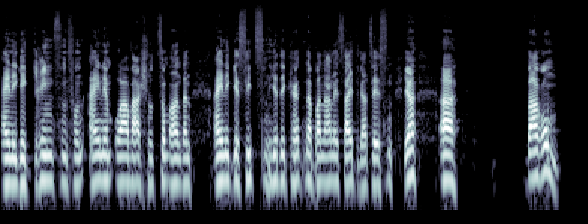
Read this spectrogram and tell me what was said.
einige grinsen von einem Ohrwaschel zum anderen. Einige sitzen hier, die könnten eine Banane seitwärts essen. Ja? Äh, warum?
